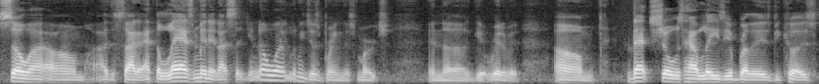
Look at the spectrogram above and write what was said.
So I um, I decided at the last minute I said, you know what, let me just bring this merch and uh, get rid of it. Um, that shows how lazy a brother is because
